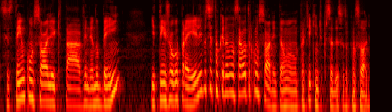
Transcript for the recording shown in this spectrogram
vocês têm um console que tá vendendo bem e tem jogo pra ele e vocês estão querendo lançar outro console, então pra que, que a gente precisa desse outro console?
